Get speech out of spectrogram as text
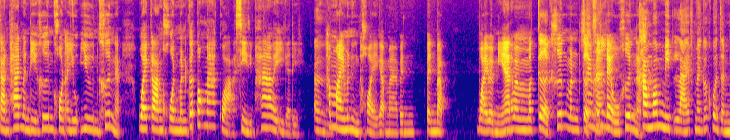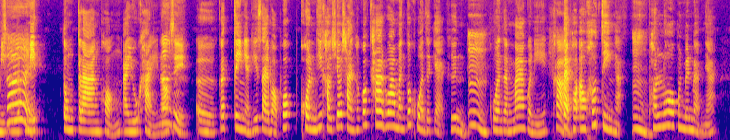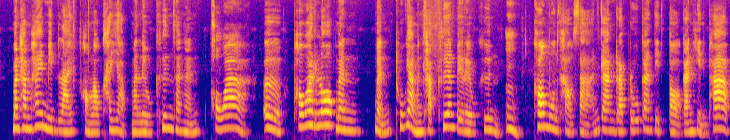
การแพทย์มันดีขึ้น คนอายุยืนขึ้นน่ะวัยกลางคนมันก็ต้องมากกว่า 45 ไปอีกอะดิเออทำไมมันถึงถอยกลับมาเป็นเป็นแบบวัยแบบนี้ทำไมมันมาเกิดขึ้นมันเกิดขึ้นเร็วขึ้นน่ะคำว่า mid life มันก็ควรจะ mid ใช่ mid ตรงกลางของอายุไขนั่เนาะนสิเออ ก็จริงอย่างที่ทรายบอกพวกคนที่เขาเชี่ยวชาญเขาก็คาดว่ามันก็ควรจะแก่ขึ้นอืมควรจะมากกว่านี้ค่ะแต่พอเอาเข้าจริงอะ่ะอืมเพราะโลกมันเป็นแบบเนี้ย มันทำให้ mid life ของเราขยับมาเร็วขึ้นซะงั้น เพราะว่า เออ เพราะว่าโลกมันเหมือนทุกอย่างมันขับเคลื่อนไปเร็วขึ้นอืมข้อมูลข่าวสาร การรับรู้การติดต่อการเห็นภาพ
